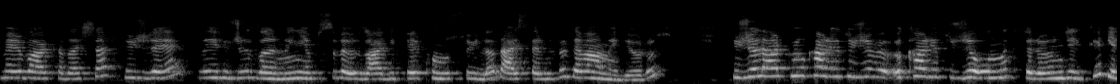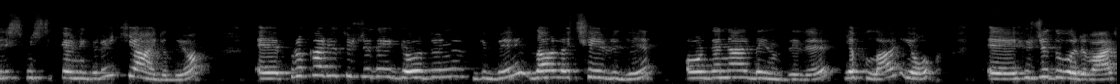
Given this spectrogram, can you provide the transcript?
Merhaba arkadaşlar. Hücre ve hücre zarının yapısı ve özellikleri konusuyla derslerimize devam ediyoruz. Hücreler prokaryot hücre ve ökaryot hücre olmak üzere öncelikle gelişmişliklerine göre ikiye ayrılıyor. Ee, prokaryot hücrede gördüğünüz gibi zarla çevrili organel benzeri yapılar yok. Ee, hücre duvarı var,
